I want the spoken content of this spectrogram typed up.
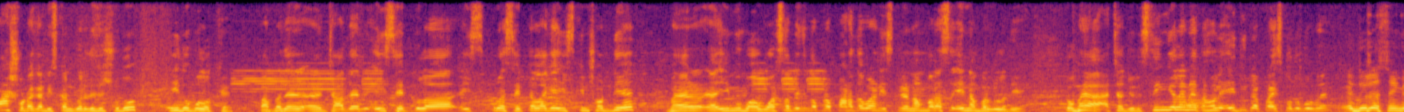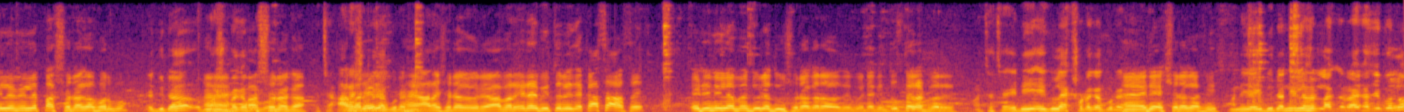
পাঁচশো টাকা ডিসকাউন্ট করে দিয়েছে শুধু ঈদ উপলক্ষে। তো আপনাদের যাদের এই সেটগুলো এই পুরো সেটটা লাগে স্ক্রিনশট দিয়ে ভাইয়ার ইমো বা হোয়াটসঅ্যাপে কিন্তু আপনারা পাঠাতে পারেন স্ক্রিনের নাম্বার আছে এই নাম্বারগুলো দিয়ে। তো ভাইয়া আচ্ছা যদি সিঙ্গেল নেয় তাহলে এই দুটা প্রাইস কত পড়বে? এই দুটা সিঙ্গেলে নিলে পাঁচশো টাকা পড়ব। এই দুটা পাঁচশো টাকা পাঁচশো টাকা। আচ্ছা, আবার 250 টাকা করে। হ্যাঁ আড়াইশো টাকা করে। আবার এটার ভিতরে যে কাঁচা আছে এটি নিলে আপনি দুইটা দুইশো টাকা দেওয়া এটা কিন্তু ফ্ল্যাট বারের আচ্ছা আচ্ছা এটি এইগুলো একশো টাকা করে। হ্যাঁ এটা একশো টাকা পিস মানে এই নিলে রাখা যাবে হলো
